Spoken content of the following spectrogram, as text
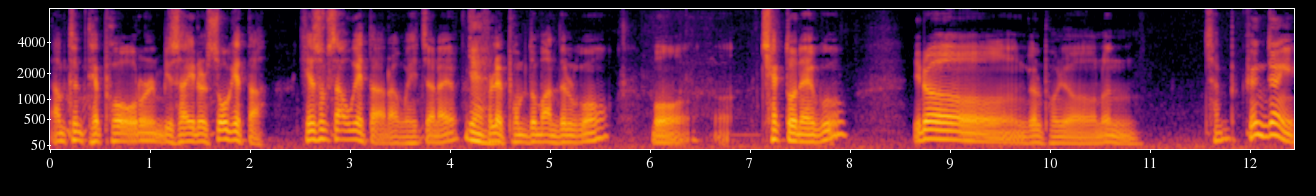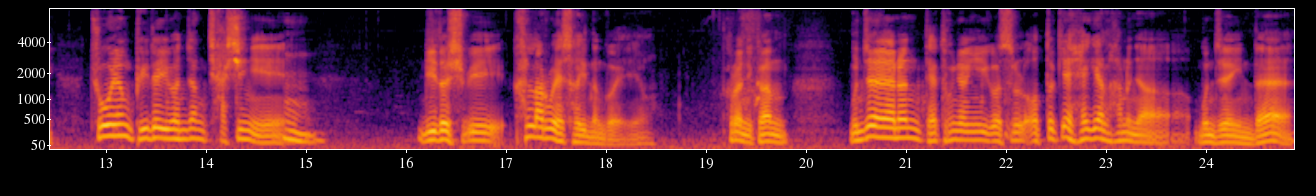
아무튼 대포를 미사일을 쏘겠다. 계속 싸우겠다라고 했잖아요. 예. 플랫폼도 만들고 뭐 어, 책도 내고 이런 걸 보면은 참 굉장히 주호영 비대위원장 자신이 음. 리더십이 칼라루에 서 있는 거예요. 그러니까 문제는 대통령이 이것을 어떻게 해결하느냐 문제인데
